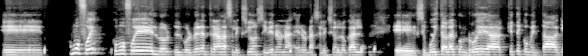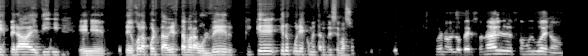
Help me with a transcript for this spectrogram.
Eh, ¿Cómo fue? ¿Cómo fue el, volver a entrenar a la selección? Si bien era una, selección local, eh, si pudiste hablar con Rueda, ¿qué te comentaba? ¿Qué esperaba de ti? Eh, ¿Te dejó la puerta abierta para volver? ¿Qué, qué, nos podrías comentar de ese paso? Bueno, lo personal fue muy bueno.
